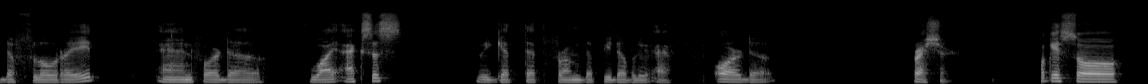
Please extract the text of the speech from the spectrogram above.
the flow rate. And for the Y axis, we get that from the PWF or the pressure. Okay, so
